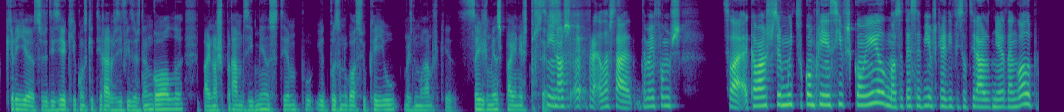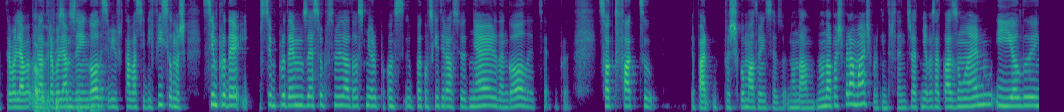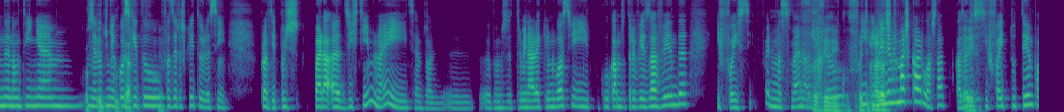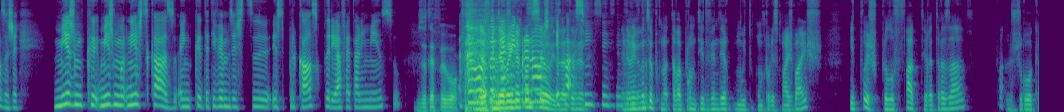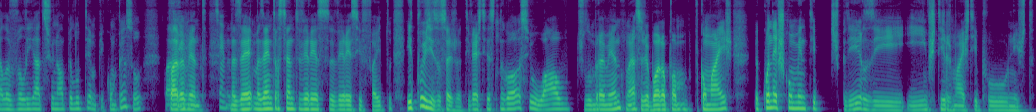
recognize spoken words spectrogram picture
queria, ou seja, dizia que ia conseguir tirar as divisas de Angola. Pai, nós esperámos imenso tempo e depois o negócio caiu, mas demorámos que seis meses para ir neste processo. Sim, nós, eh, lá está, também fomos sei lá, acabámos por ser muito compreensivos com ele. Nós até sabíamos que era difícil tirar o dinheiro de Angola, porque trabalhava, já trabalhámos em Angola e sabíamos que estava a ser difícil, mas sempre, de, sempre demos essa oportunidade ao senhor para, cons para conseguir tirar o seu dinheiro de Angola, etc. Só que de facto, epá, depois chegou uma altura em que não dá, não dá para esperar mais, porque interessante já tinha passado quase um ano e ele ainda não tinha, ainda não tinha conseguido fazer a escritura, assim. Pronto, e depois para, uh, desistimos não é? e dissemos: olha, uh, vamos terminar aqui o negócio e colocámos outra vez à venda. E foi, foi numa semana. Foi ridículo. Foi e, tipo, e vendemos mais caro, lá está, por causa é desse efeito do tempo. Ou seja, mesmo, que, mesmo neste caso em que até tivemos este, este percalço que poderia afetar imenso, Mas até foi bom. Foi, Ainda- foi ainda bem que aconteceu, Epá, exatamente. sim, sim, sim. Ainda bem que aconteceu, porque estava prometido vender muito com preço mais baixo e depois, pelo facto de ter atrasado, pá, gerou aquela valia adicional pelo tempo e compensou, claramente. Sim. Mas é, mas é interessante ver esse, ver esse efeito. E depois disso, ou seja, tiveste esse negócio, uau, deslumbramento, não é? Ou seja, bora com mais. Quando é que chegou o momento tipo, de despedires e, e investires mais tipo, nisto?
